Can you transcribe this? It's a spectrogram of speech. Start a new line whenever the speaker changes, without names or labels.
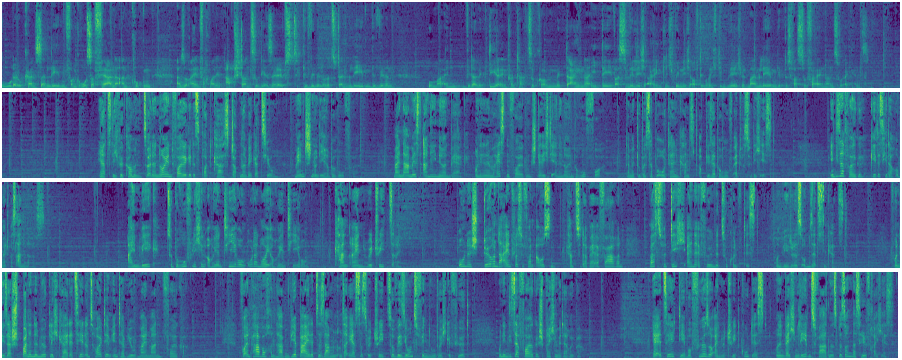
Oder du kannst dein Leben von großer Ferne angucken, also einfach mal den Abstand zu dir selbst gewinnen oder zu deinem Leben gewinnen, um mal in, wieder mit dir in Kontakt zu kommen, mit deiner Idee, was will ich eigentlich? Bin ich auf dem richtigen Weg mit meinem Leben? Gibt es was zu verändern, zu ergänzen?
Herzlich willkommen zu einer neuen Folge des Podcasts Jobnavigation Menschen und ihre Berufe. Mein Name ist Anni Nürnberg und in den meisten Folgen stelle ich dir einen neuen Beruf vor, damit du besser beurteilen kannst, ob dieser Beruf etwas für dich ist. In dieser Folge geht es jedoch um etwas anderes. Ein Weg zur beruflichen Orientierung oder Neuorientierung kann ein Retreat sein. Ohne störende Einflüsse von außen kannst du dabei erfahren, was für dich eine erfüllende Zukunft ist und wie du das umsetzen kannst. Von dieser spannenden Möglichkeit erzählt uns heute im Interview mein Mann Volker. Vor ein paar Wochen haben wir beide zusammen unser erstes Retreat zur Visionsfindung durchgeführt und in dieser Folge sprechen wir darüber. Er erzählt dir, wofür so ein Retreat gut ist und in welchen Lebensphasen es besonders hilfreich ist.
